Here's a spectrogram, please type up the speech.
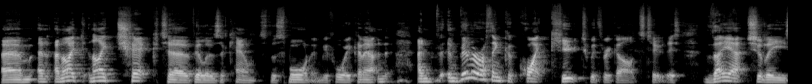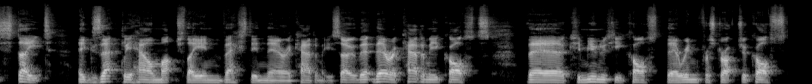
Um, and, and I and I checked uh, Villa's accounts this morning before we came out, and, and, and Villa I think are quite cute with regards to this. They actually state exactly how much they invest in their academy. So their, their academy costs, their community costs, their infrastructure costs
